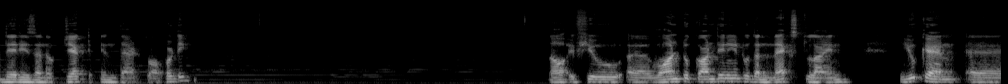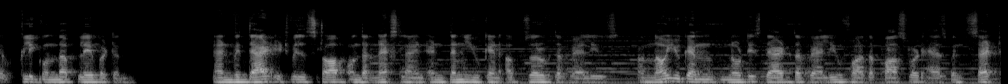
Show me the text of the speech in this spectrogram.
there is an object in that property Now, if you uh, want to continue to the next line, you can uh, click on the play button. and with that it will stop on the next line and then you can observe the values. And now you can notice that the value for the password has been set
